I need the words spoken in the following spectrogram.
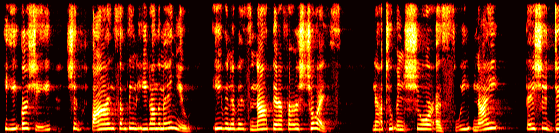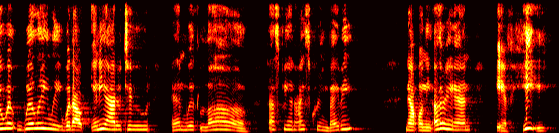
He or she should find something to eat on the menu, even if it's not their first choice. Now, to ensure a sweet night, they should do it willingly without any attitude and with love. That's being ice cream, baby. Now, on the other hand, if he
